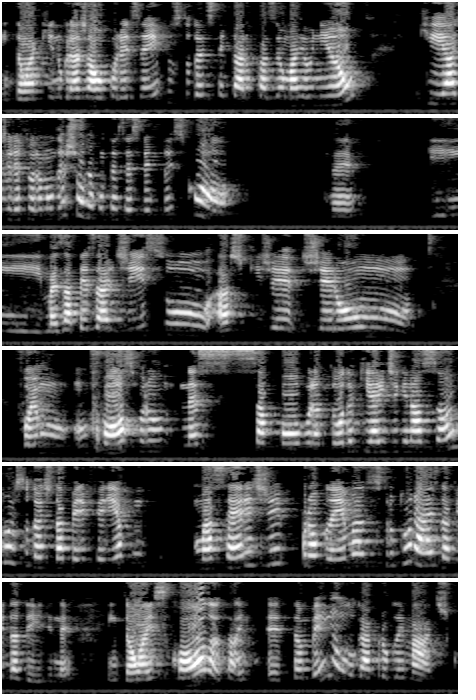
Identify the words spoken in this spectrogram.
Então, aqui no Grajaú, por exemplo, os estudantes tentaram fazer uma reunião que a diretora não deixou que acontecesse dentro da escola, né? E, mas apesar disso, acho que gerou um, foi um, um fósforo nessa pólvora toda que é a indignação do estudante da periferia com uma série de problemas estruturais da vida dele, né? Então a escola tá, é, também é um lugar problemático.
